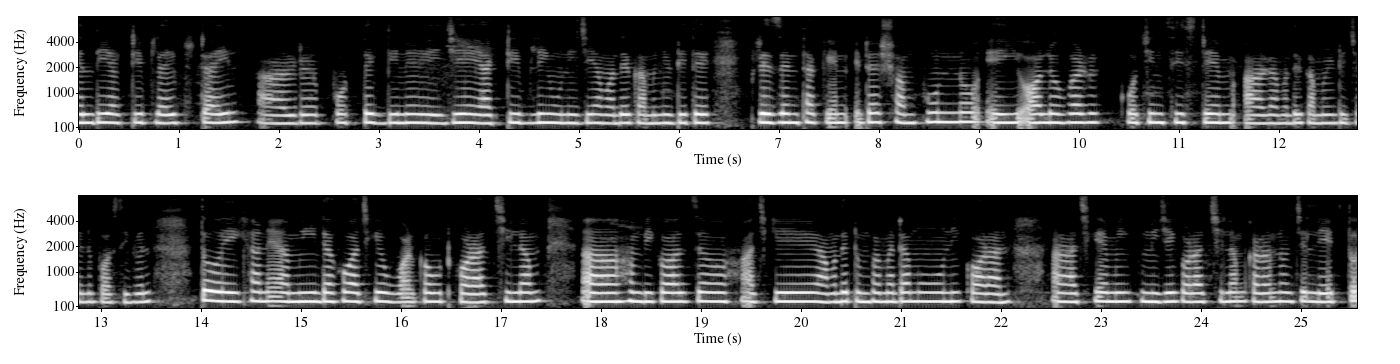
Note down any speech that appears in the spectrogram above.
হেলদি অ্যাক্টিভ লাইফস্টাইল আর প্রত্যেক দিনের এই যে অ্যাক্টিভলি উনি যে আমাদের কমিউনিটিতে প্রেজেন্ট থাকেন। এটা সম্পূর্ণ এই অল ওভার কোচিং সিস্টেম আর আমাদের কমিউনিটির জন্য পসিবল তো এইখানে আমি দেখো আজকে ওয়ার্কআউট করাচ্ছিলাম বিকজ আজকে আমাদের টুম্পা ম্যাডাম উনি করান। আর আজকে আমি নিজেই করাচ্ছিলাম, কারণ হচ্ছে লেট তো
